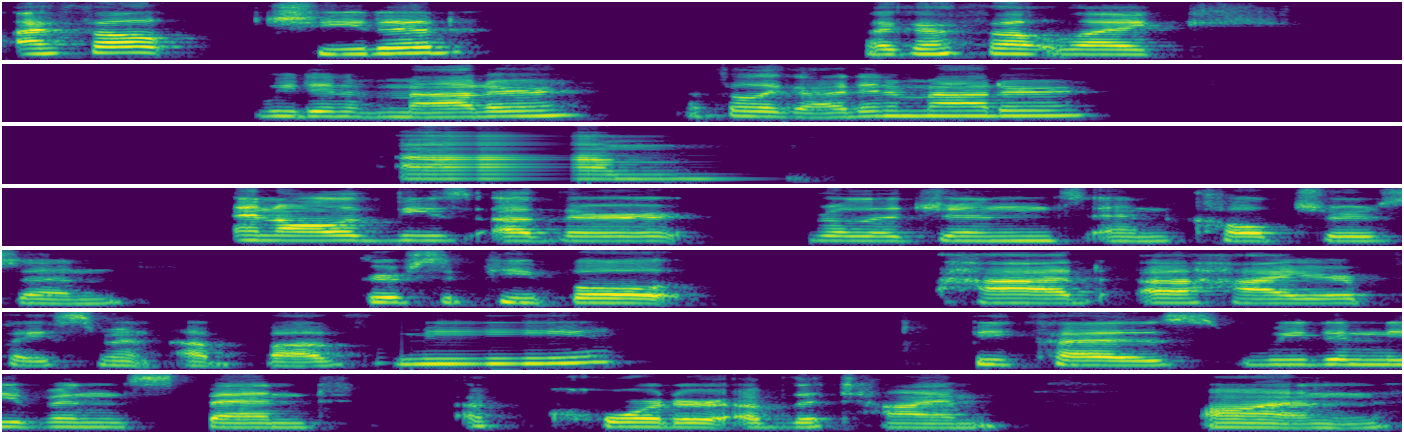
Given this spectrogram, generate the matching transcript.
I felt cheated. Like I felt like we didn't matter. I felt like I didn't matter. Um, and all of these other religions and cultures and groups of people had a higher placement above me because we didn't even spend a quarter of the time on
